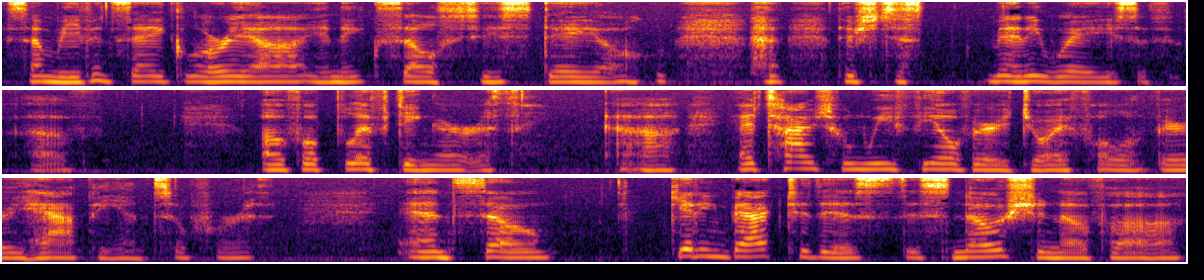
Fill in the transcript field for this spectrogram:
Some even say Gloria in excelsis Deo. There's just many ways of, of, of uplifting earth. Uh, at times when we feel very joyful, very happy, and so forth. And so getting back to this this notion of a,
